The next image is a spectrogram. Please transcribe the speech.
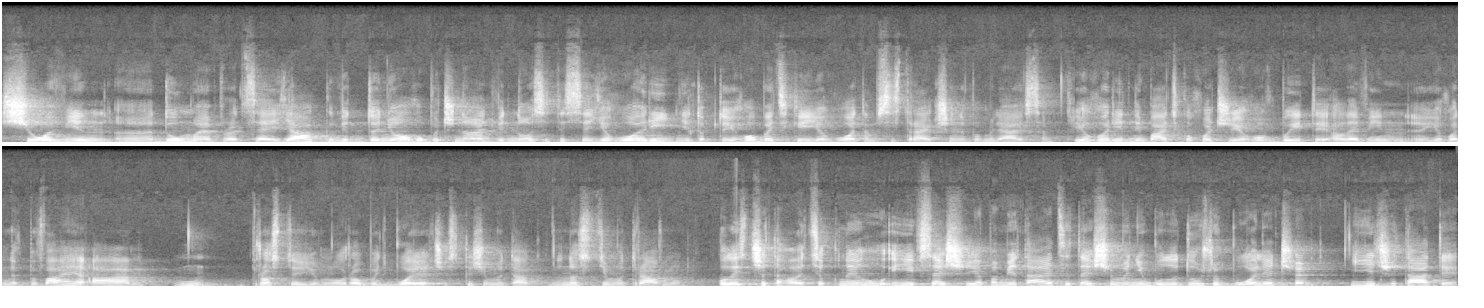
що він е, думає про це, як від до нього починають відноситися його рідні, тобто його батьки, його там сестра, якщо не помиляюся. Його рідний батько хоче його вбити, але він е, його не вбиває, а ну, просто йому робить боляче, скажімо так, наносить йому травму. Колись читала цю книгу, і все, що я пам'ятаю, це те, що мені було дуже боляче її читати.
